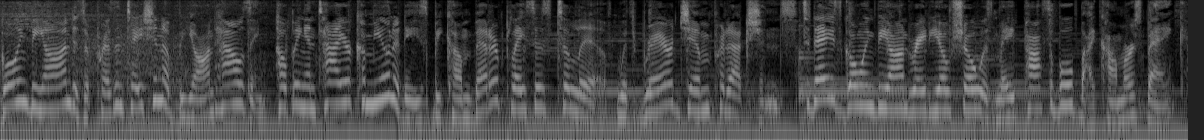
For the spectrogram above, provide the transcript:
Going Beyond is a presentation of Beyond Housing, helping entire communities become better places to live with Rare Gem Productions. Today's Going Beyond radio show is made possible by Commerce Bank.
